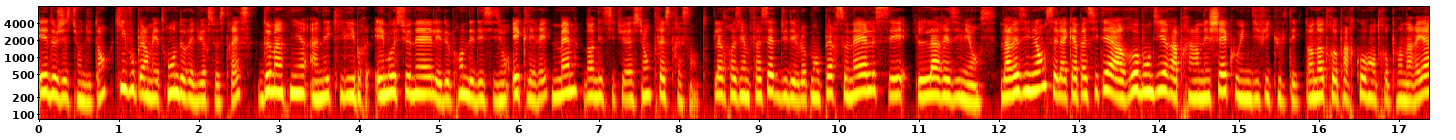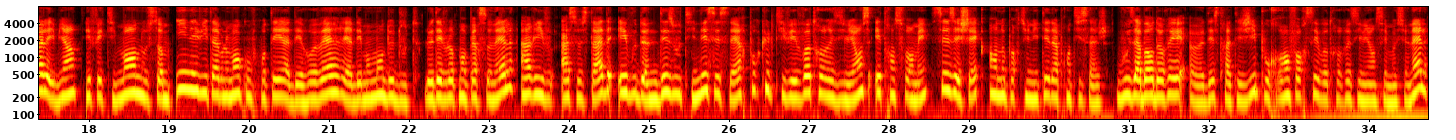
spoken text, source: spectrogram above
et de gestion du temps qui vous permettront de réduire ce stress, de maintenir un équilibre émotionnel et de prendre des décisions éclairées, même dans des situations très stressantes. La troisième facette du développement personnel, c'est la résilience. La résilience, c'est la capacité à rebondir après un échec ou une difficulté. Dans notre parcours entrepreneurial, eh bien, effectivement, nous sommes inévitablement confrontés à des revers et à des moments de doute. Le développement personnel arrive à ce stade et vous donne des outils nécessaires pour cultiver votre résilience et transformer ces échecs en opportunités d'apprentissage. Vous aborderez euh, des stratégies pour renforcer votre résilience émotionnelle,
